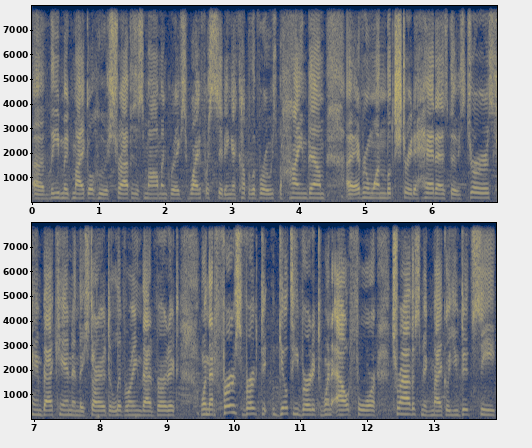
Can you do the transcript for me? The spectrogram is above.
uh, Leigh McMichael, who is Travis's mom and Greg's wife, was sitting a couple of rows behind them. Everyone looked straight ahead as those jurors came back in and they started delivering that verdict. When that first verdict, guilty verdict went out for Travis McMichael, you did see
